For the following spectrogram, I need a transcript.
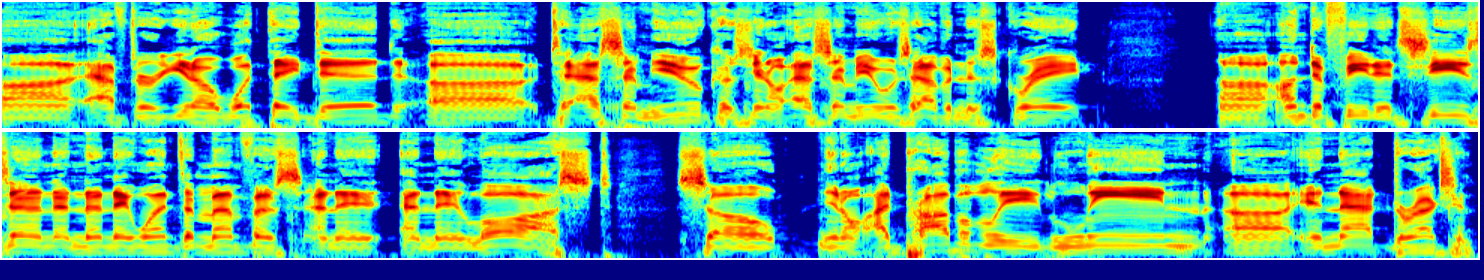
uh, after you know what they did uh, to SMU because you know SMU was having this great uh, undefeated season, and then they went to Memphis and they and they lost. So you know I'd probably lean uh, in that direction.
